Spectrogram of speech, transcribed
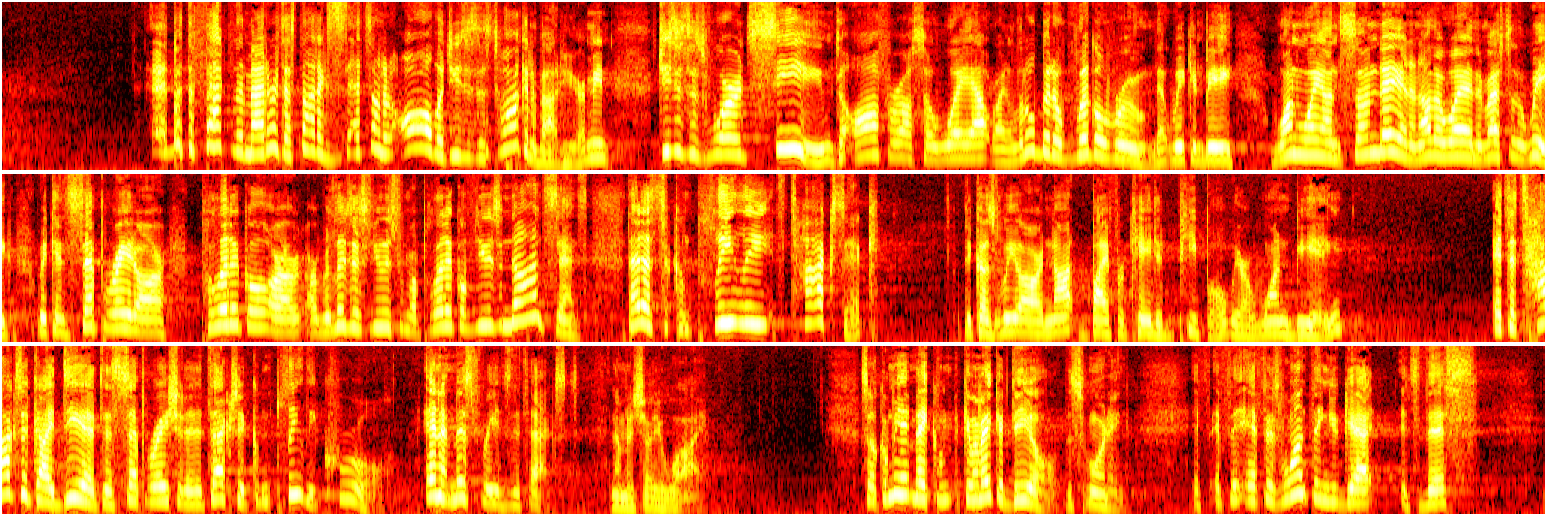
Eh, but the fact of the matter is, that's not, that's not at all what Jesus is talking about here. I mean, Jesus' words seem to offer us a way out, right? A little bit of wiggle room that we can be one way on Sunday and another way in the rest of the week. We can separate our political or our, our religious views from our political views. Nonsense. That is completely it's toxic because we are not bifurcated people, we are one being. It's a toxic idea, this separation, and it's actually completely cruel. And it misreads the text and I'm going to show you why. So, can we make, can we make a deal this morning? If, if, if there's one thing you get, it's this.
